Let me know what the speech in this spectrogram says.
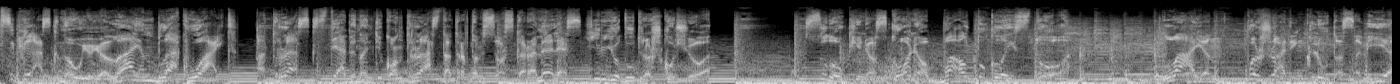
Atsikask naujojo Lion Black White. Atrask stebinantį kontrastą tarp tamsios karamelės ir juodų traškučių. Su laukinio skonio baltų klaistu. Lion, pažadink liūtą savyje.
